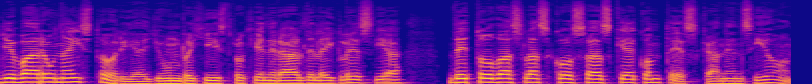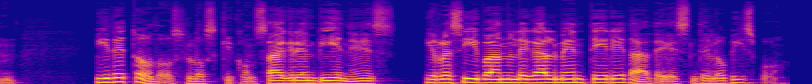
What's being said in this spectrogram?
llevar una historia y un registro general de la Iglesia de todas las cosas que acontezcan en Sión, y de todos los que consagren bienes y reciban legalmente heredades del obispo,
